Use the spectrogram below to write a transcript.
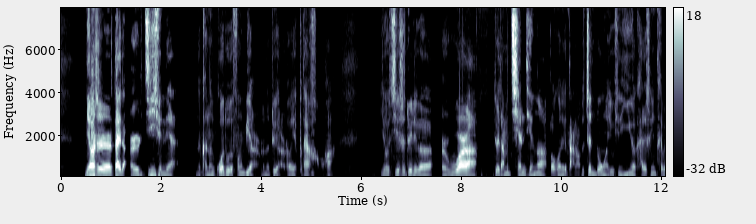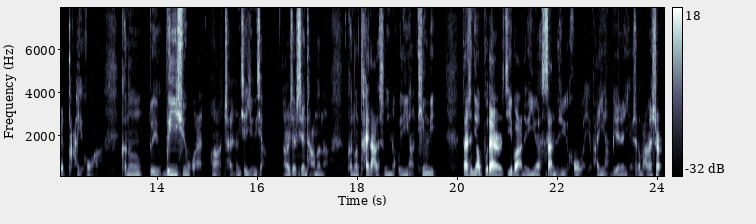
你要是戴着耳机训练，那可能过度的封闭耳朵呢，对耳朵也不太好哈。尤其是对这个耳蜗啊，对咱们前庭啊，包括那个大脑的震动啊，尤其你音乐开的声音特别大以后啊，可能对微循环啊产生一些影响，而且时间长的呢，可能太大的声音呢会影响听力。但是你要不戴耳机吧，那个音乐散出去以后啊，也怕影响别人，也是个麻烦事儿。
